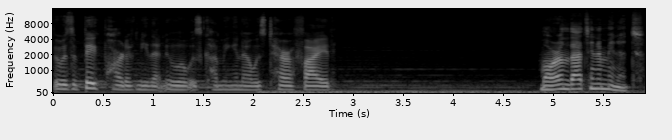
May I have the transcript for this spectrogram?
There was a big part of me that knew what was coming, and I was terrified. More on that in a minute.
